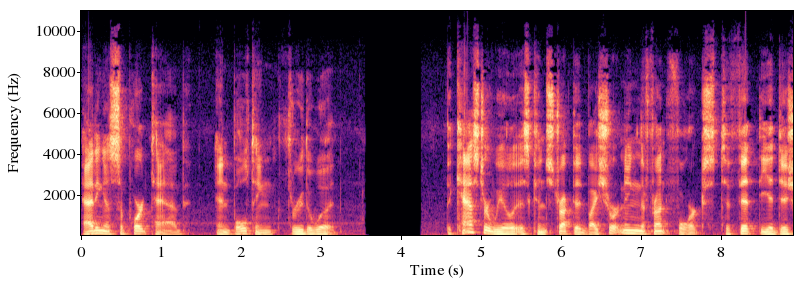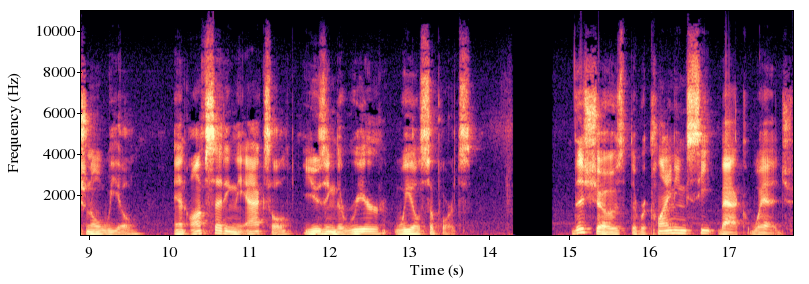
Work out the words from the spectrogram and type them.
adding a support tab, and bolting through the wood. The caster wheel is constructed by shortening the front forks to fit the additional wheel and offsetting the axle using the rear wheel supports. This shows the reclining seat back wedge.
